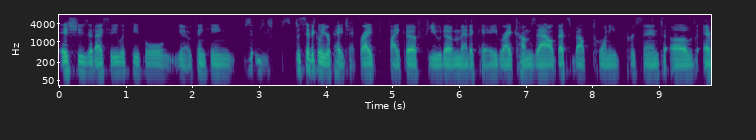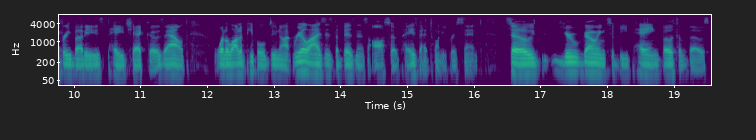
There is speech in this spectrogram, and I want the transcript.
issues that I see with people, you know, thinking specifically your paycheck, right? FICA, FUTA, Medicaid, right, comes out. That's about 20% of everybody's paycheck goes out. What a lot of people do not realize is the business also pays that 20%. So you're going to be paying both of those.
